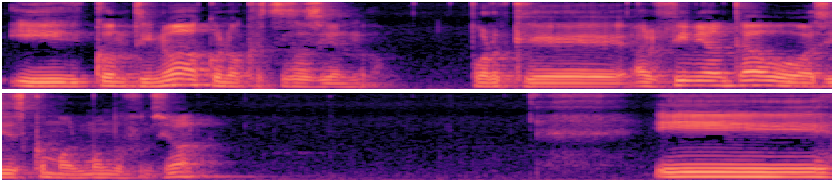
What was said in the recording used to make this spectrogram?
y continúa con lo que estás haciendo. Porque al fin y al cabo así es como el mundo funciona. Y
